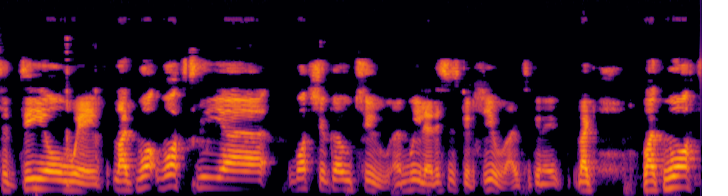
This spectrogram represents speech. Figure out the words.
to deal with like what what's the uh what's your go to? And Wheeler, this is good for you, right? You're gonna like like what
